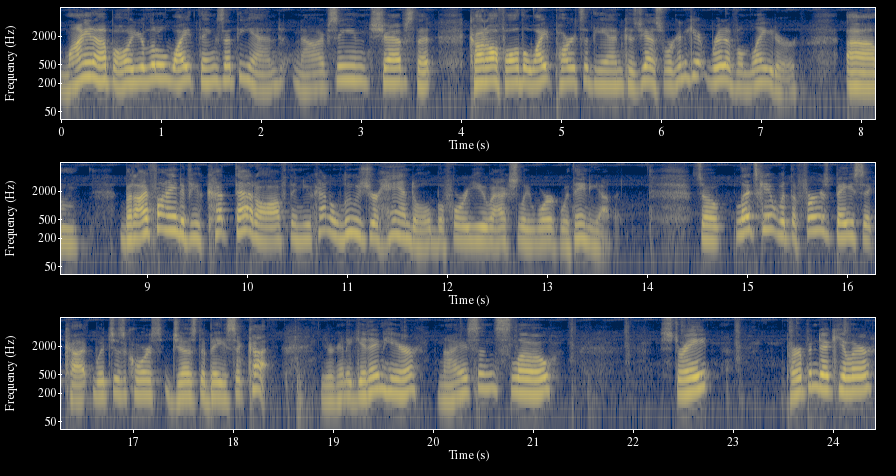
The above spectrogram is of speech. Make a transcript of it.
line up all your little white things at the end. Now I've seen chefs that cut off all the white parts at the end because yes, we're going to get rid of them later. Um, but I find if you cut that off, then you kind of lose your handle before you actually work with any of it. So let's get with the first basic cut, which is of course just a basic cut. You're going to get in here nice and slow, straight, perpendicular,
